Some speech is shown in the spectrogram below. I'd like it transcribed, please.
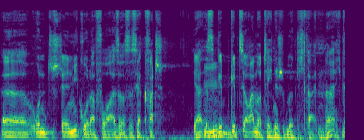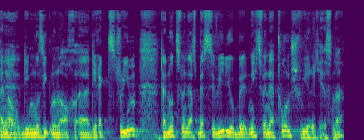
äh, und stelle ein Mikro davor. Also das ist ja Quatsch. Ja, es gibt ja auch andere technische Möglichkeiten. Ne? Ich kann ja Genau. die Musik nun auch äh, direkt streamen. Da nutzt mir das beste Videobild nichts, wenn der Ton schwierig ist. Ne?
